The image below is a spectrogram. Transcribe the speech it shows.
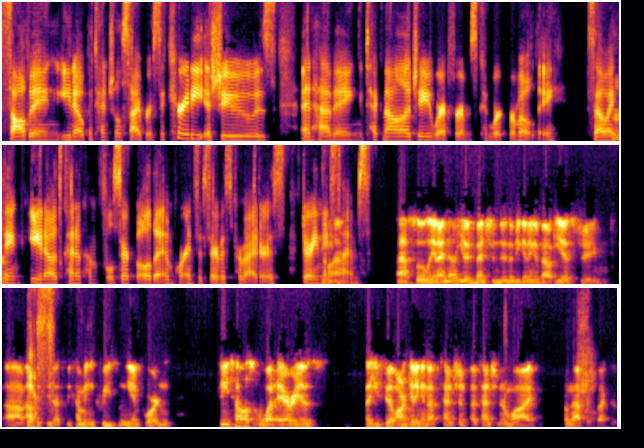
solving you know potential cybersecurity issues and having technology where firms could work remotely so I sure. think, you know, it's kind of come full circle the importance of service providers during these no, times. Absolutely. And I know you had mentioned in the beginning about ESG. Uh, obviously, yes. that's becoming increasingly important. Can you tell us what areas that you feel aren't getting enough attention, attention and why from that perspective?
